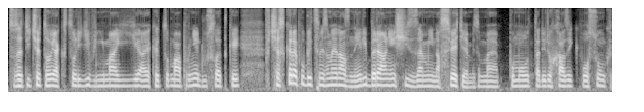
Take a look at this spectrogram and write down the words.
Co se týče toho, jak to lidi vnímají a jaké to má pro ně důsledky. V České republice my jsme jedna z nejliberálnějších zemí na světě. My jsme pomalu tady dochází k posun k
